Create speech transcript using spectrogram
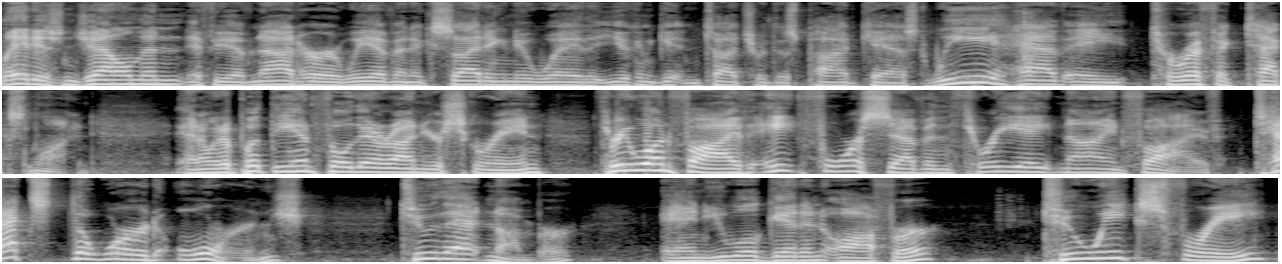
ladies and gentlemen, if you have not heard, we have an exciting new way that you can get in touch with this podcast. We have a terrific text line, and I'm going to put the info there on your screen 315 847 3895. Text the word orange to that number, and you will get an offer two weeks free.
